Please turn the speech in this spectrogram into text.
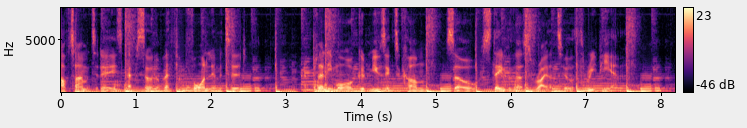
halftime in today's episode of FM4 Unlimited. Plenty more good music to come, so stay with us right until 3 p.m.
